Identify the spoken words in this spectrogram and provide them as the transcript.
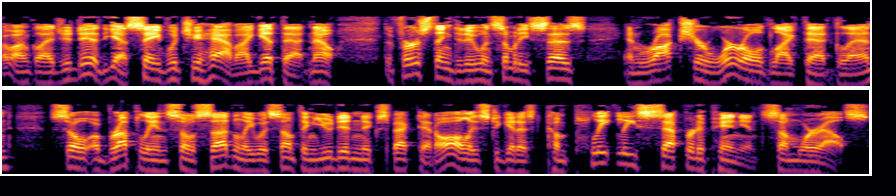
Oh, I'm glad you did. Yes, save what you have. I get that. Now, the first thing to do when somebody says and rocks your world like that, Glenn, so abruptly and so suddenly with something you didn't expect at all is to get a completely separate opinion somewhere else.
